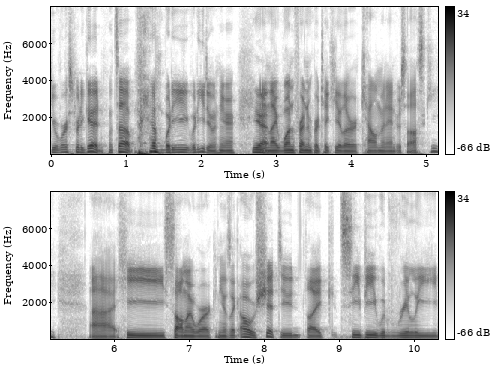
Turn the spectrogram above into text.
your work's pretty good. What's up? what are you What are you doing here?" Yeah. And like one friend in particular, Kalman Andrasofszky, uh, he saw my work and he was like, "Oh shit, dude! Like CB would really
